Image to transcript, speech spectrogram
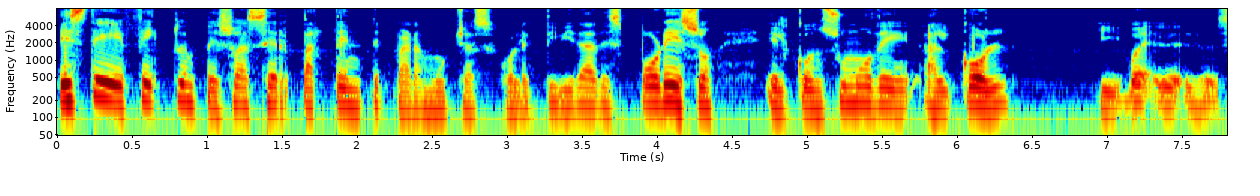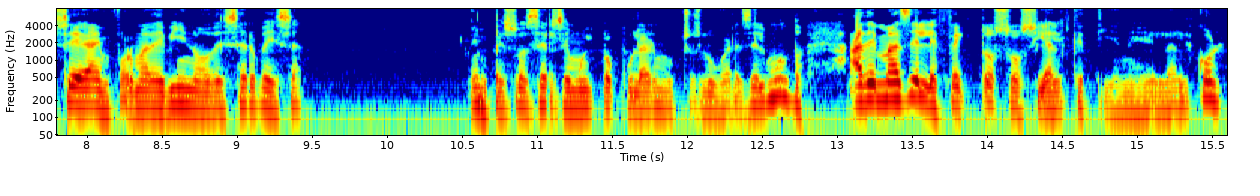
Este efecto empezó a ser patente para muchas colectividades. Por eso el consumo de alcohol, y, sea en forma de vino o de cerveza, empezó a hacerse muy popular en muchos lugares del mundo, además del efecto social que tiene el alcohol.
